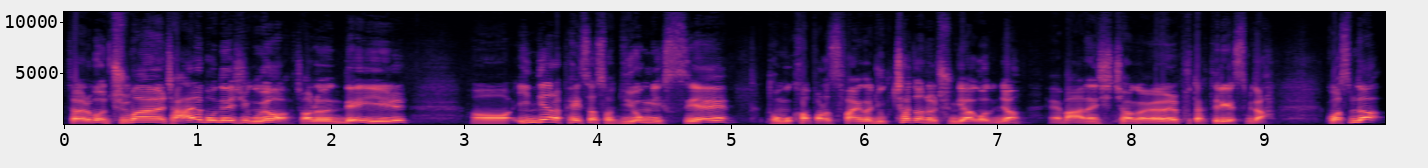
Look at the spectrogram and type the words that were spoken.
자 여러분 주말 잘 보내시고요. 저는 내일 어, 인디아나 페이서스 뉴욕 닉스의 동부 컨퍼런스 파이널 6차전을 중계하거든요. 예, 많은 시청을 부탁드리겠습니다. 고맙습니다.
